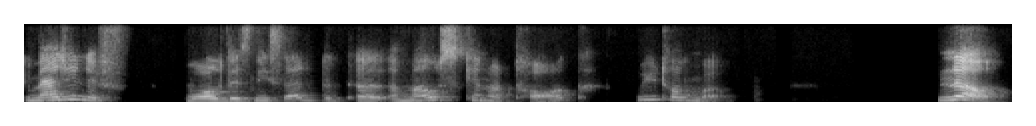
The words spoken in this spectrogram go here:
Imagine if Walt Disney said that a, a mouse cannot talk. What are you talking about? No,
